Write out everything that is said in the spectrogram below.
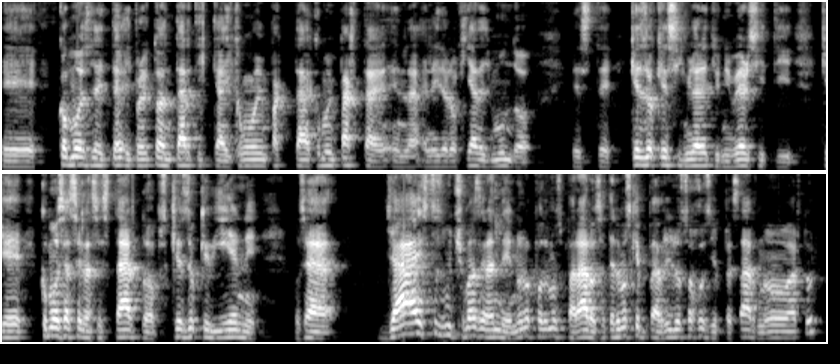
eh, cómo es el, proyecto Antártica y cómo impacta, cómo impacta en la, ideología del mundo. Este, qué es lo que es Singularity University, cómo se hacen las startups, qué es lo que viene. O sea, ya esto es mucho más grande, no lo podemos parar, o sea, tenemos que abrir los ojos y empezar, ¿no, Artur?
